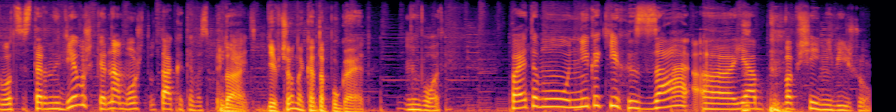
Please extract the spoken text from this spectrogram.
Вот со стороны девушки она может вот так это Да, воспринять. девчонок это пугает. Вот. Поэтому никаких за а, я вообще не вижу.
